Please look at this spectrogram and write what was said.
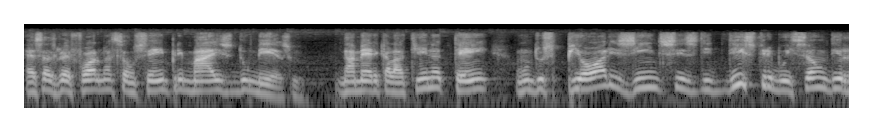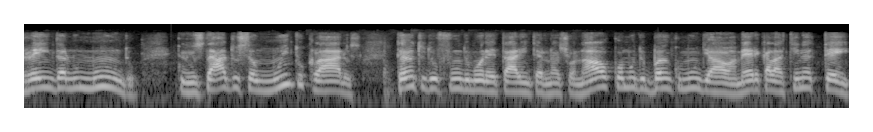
Essas reformas são sempre mais do mesmo. Na América Latina tem um dos piores índices de distribuição de renda no mundo. Os dados são muito claros, tanto do Fundo Monetário Internacional como do Banco Mundial. A América Latina tem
